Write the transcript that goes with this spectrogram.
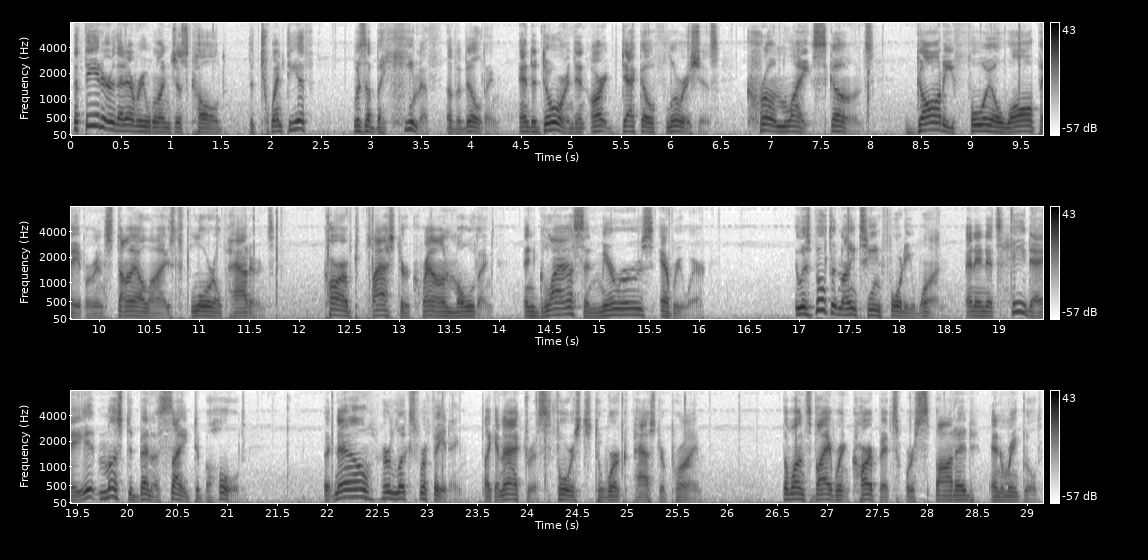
The theater that everyone just called the 20th was a behemoth of a building and adorned in Art Deco flourishes – chrome light scones, gaudy foil wallpaper in stylized floral patterns, carved plaster crown molding, and glass and mirrors everywhere. It was built in 1941, and in its heyday it must have been a sight to behold. But now her looks were fading, like an actress forced to work past her prime. The once vibrant carpets were spotted and wrinkled,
